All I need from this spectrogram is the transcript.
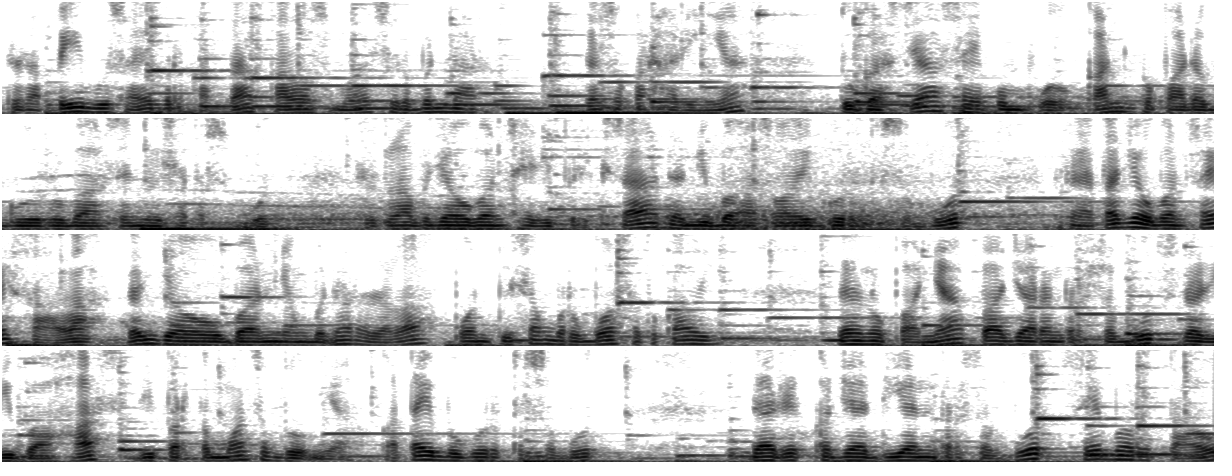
Tetapi ibu saya berkata kalau semuanya sudah benar. Keesokan harinya, tugasnya saya kumpulkan kepada guru bahasa Indonesia tersebut. Setelah jawaban saya diperiksa dan dibahas oleh guru tersebut, Ternyata jawaban saya salah dan jawaban yang benar adalah pohon pisang berbuah satu kali. Dan rupanya pelajaran tersebut sudah dibahas di pertemuan sebelumnya, kata ibu guru tersebut. Dari kejadian tersebut, saya baru tahu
